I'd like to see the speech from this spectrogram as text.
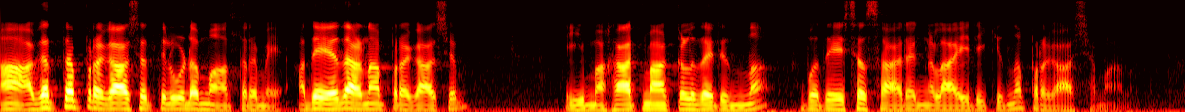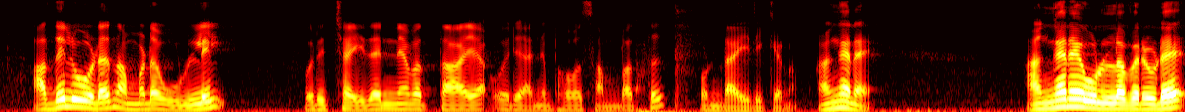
ആ അകത്തെ പ്രകാശത്തിലൂടെ മാത്രമേ അതേതാണ് ആ പ്രകാശം? ഈ മഹാത്മാക്കൾ തരുന്ന ഉപദേശസാരങ്ങളായിരിക്കുന്ന പ്രകാശമാണ്. അതിലൂടെ നമ്മുടെ ഉള്ളിൽ ഒരു ചൈതന്യവത്തായ ഒരു അനുഭവ സമ്പത്ത് ഉണ്ടായിരിക്കണം. അങ്ങനെ അങ്ങനെയുള്ളവരുടെ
